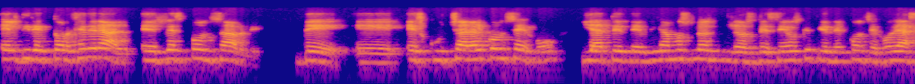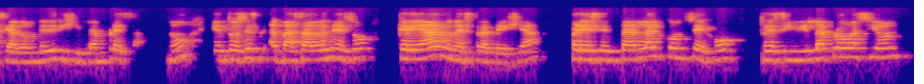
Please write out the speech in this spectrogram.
el director general es responsable de eh, escuchar al consejo y atender, digamos, los, los, deseos que tiene el consejo de hacia dónde dirigir la empresa, ¿no? Entonces, basado en eso, crear una estrategia, presentarla al consejo, recibir la aprobación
